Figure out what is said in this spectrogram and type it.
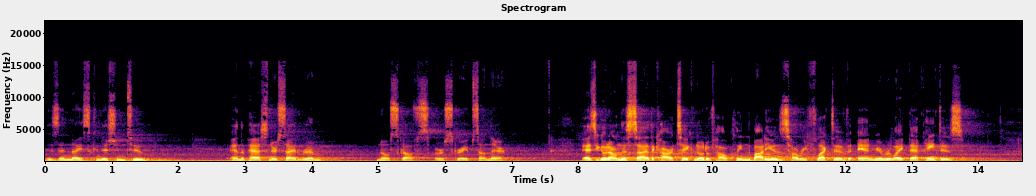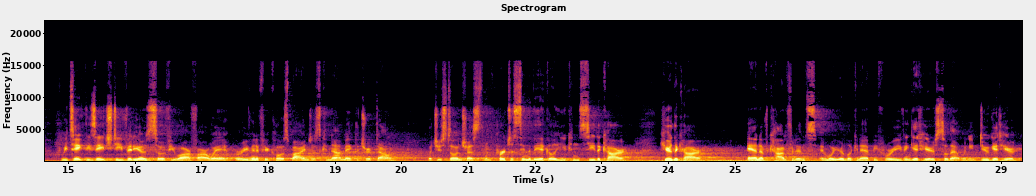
is in nice condition too. And the passenger side rim, no scuffs or scrapes on there. As you go down this side of the car, take note of how clean the body is, how reflective and mirror-like that paint is. We take these HD videos, so if you are far away, or even if you're close by and just cannot make the trip down, but you're still interested in purchasing the vehicle, you can see the car, hear the car, and of confidence in what you're looking at before you even get here so that when you do get here,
